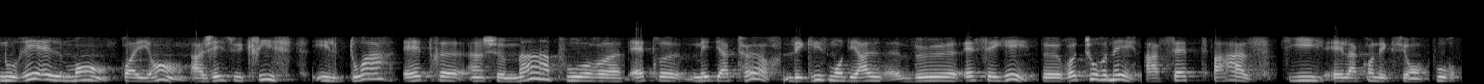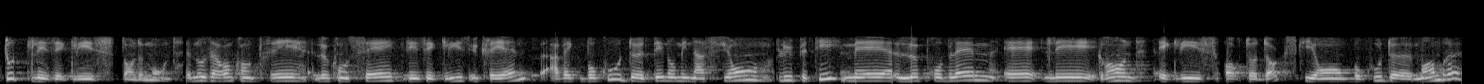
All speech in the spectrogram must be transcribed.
nous réellement croyons à Jésus-Christ, il doit être un chemin pour euh, être médiateur. L'Église mondiale veut essayer de retourner à cette base qui est la connexion pour toutes les églises dans le monde. Nous avons rencontré le Conseil des églises ukrainiennes avec beaucoup de dénominations plus petites, mais le problème est les grandes églises orthodoxes qui ont beaucoup de membres.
